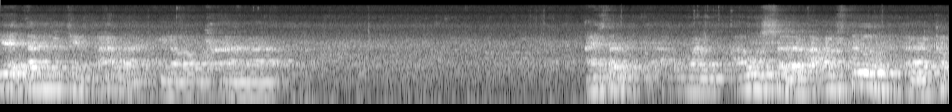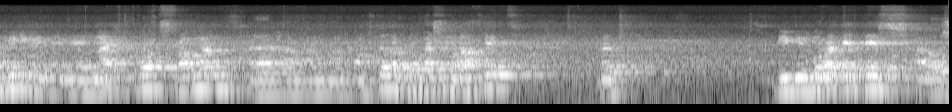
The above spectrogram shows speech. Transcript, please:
Yeah, it definitely changed my life, you know. Uh, I started, uh, when I was, uh, I'm still uh, competing in, in, in my sport, strongman. Uh, I'm, I'm- I'm still a professional athlete, but be- before I did this, I was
